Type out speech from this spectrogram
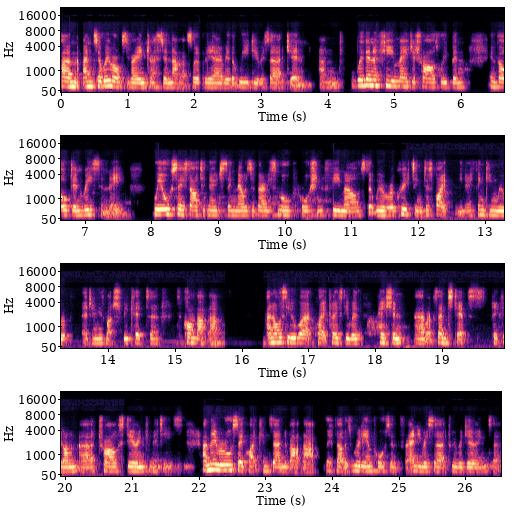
Um, and so we were obviously very interested in that. That's sort of the area that we do research in. And within a few major trials we've been involved in recently, we also started noticing there was a very small proportion of females that we were recruiting, despite you know thinking we were doing as much as we could to, to combat that. And obviously, we work quite closely with patient uh, representatives, particularly on uh, trial steering committees. And they were also quite concerned about that. They felt it was really important for any research we were doing to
